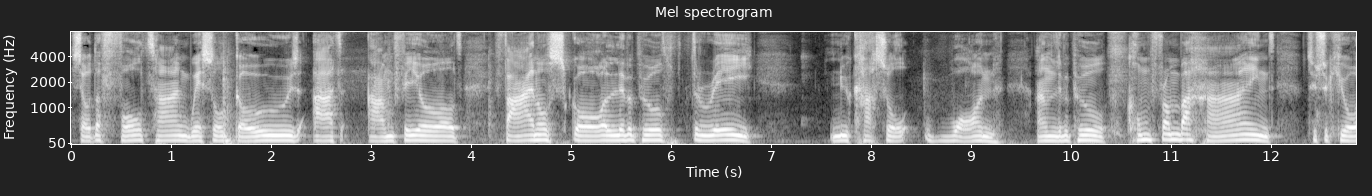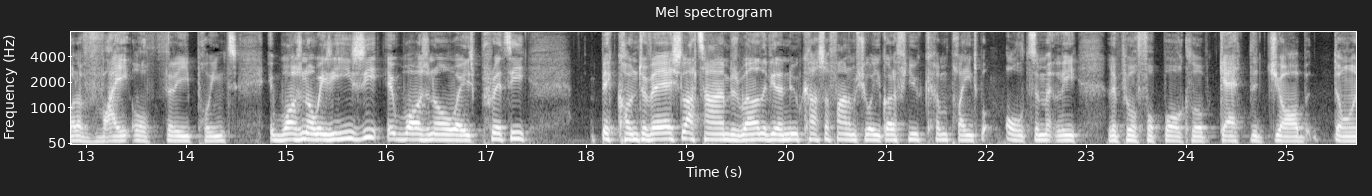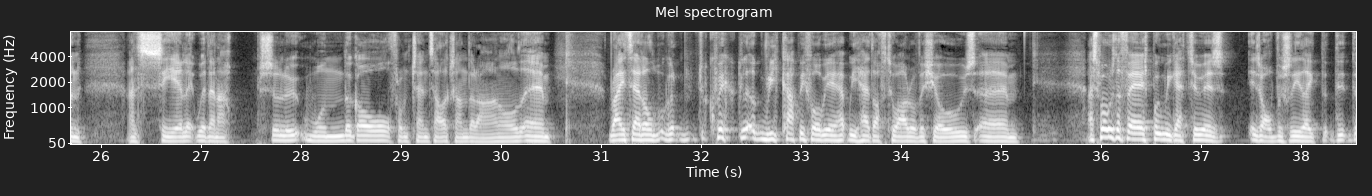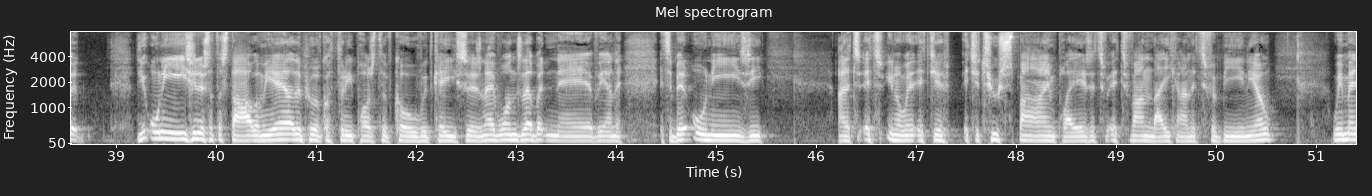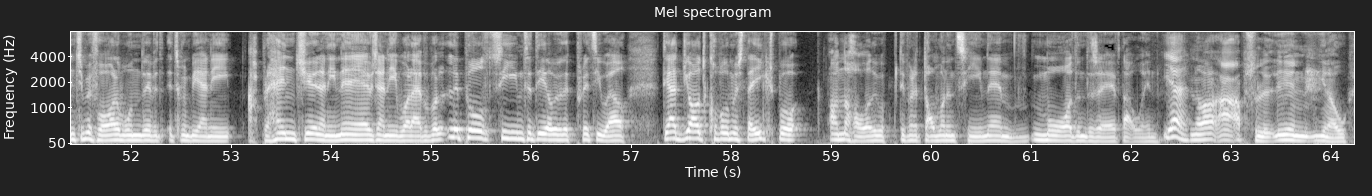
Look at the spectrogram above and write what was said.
So the full time whistle goes at Anfield. Final score Liverpool 3, Newcastle 1. And Liverpool come from behind to secure a vital three points. It wasn't always easy, it wasn't always pretty. Bit controversial at times as well. And if you're a Newcastle fan, I'm sure you've got a few complaints, but ultimately, Liverpool Football Club get the job done and seal it with an absolute wonder goal from Trent Alexander-Arnold. Um, right, Errol, quick little recap before we we head off to our other shows. Um, I suppose the first point we get to is is obviously like the, the the uneasiness at the start when we hear Liverpool have got three positive COVID cases and everyone's a little bit nervy and it's a bit uneasy. And it's it's you know it's your it's your two spine players. It's it's Van Dijk and it's Fabinho. We mentioned before. I wonder if it's going to be any apprehension, any nerves, any whatever. But Liverpool seem to deal with it pretty well. They had the odd couple of mistakes, but on the whole, they were, they were a dominant team. They more than deserved that win. Yeah, no, absolutely. And you know,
